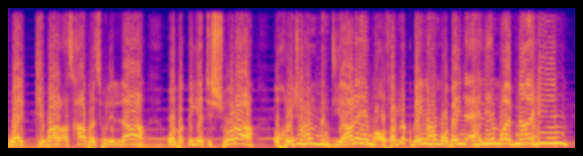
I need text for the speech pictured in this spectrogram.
وكبار أصحاب رسول الله وبقية الشورى أخرجهم من ديارهم وأفرق بينهم وبين أهلهم وأبنائهم.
